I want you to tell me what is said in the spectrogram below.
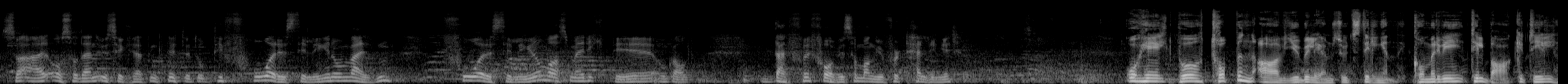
så er også den usikkerheten knyttet opp til forestillinger om verden. Forestillinger om hva som er riktig og galt. Derfor får vi så mange fortellinger. Og helt på toppen av jubileumsutstillingen kommer vi tilbake til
